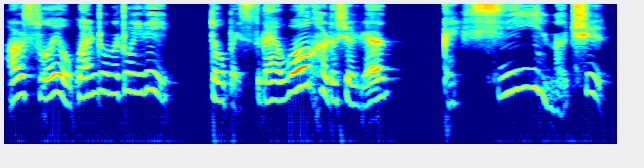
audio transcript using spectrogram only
而所有观众的注意力都被 Skywalker 的选人给吸引了去。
